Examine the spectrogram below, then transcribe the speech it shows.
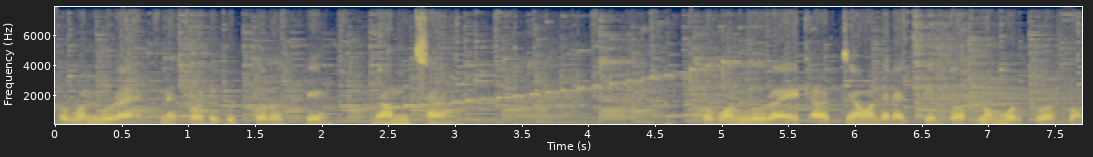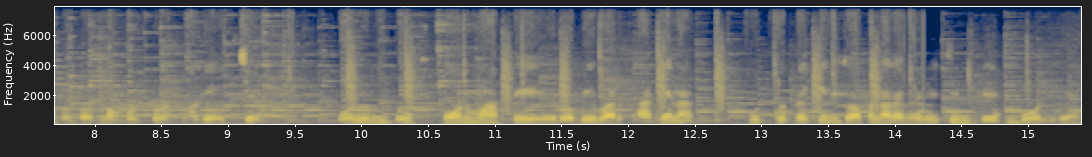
তো বন্ধুরা, এখানে সঠিক উত্তর হচ্ছে গামছা। তো বন্ধুরা, এটা হচ্ছে আমাদের আজকের দশ নম্বর প্রশ্ন। তো দশ নম্বর প্রশ্নটি হচ্ছে, বলুন তো কোন মাসে রবিবার থাকে না? উত্তরটা কিন্তু আপনারা ভেবে চিনতে বলবেন।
